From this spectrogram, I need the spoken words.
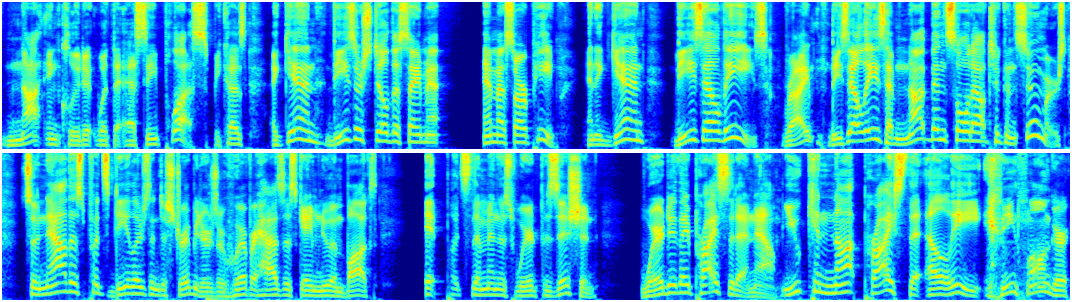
not included with the SE Plus. Because again, these are still the same MSRP. And again, these LEs, right? These LEs have not been sold out to consumers. So now this puts dealers and distributors or whoever has this game new in box, it puts them in this weird position. Where do they price it at now? You cannot price the LE any longer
